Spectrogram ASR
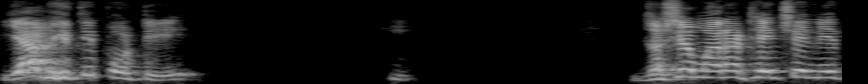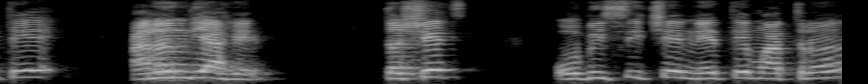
या भीतीपोटी जसे मराठ्याचे नेते आनंदी आहेत तसेच ओबीसीचे नेते मात्र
